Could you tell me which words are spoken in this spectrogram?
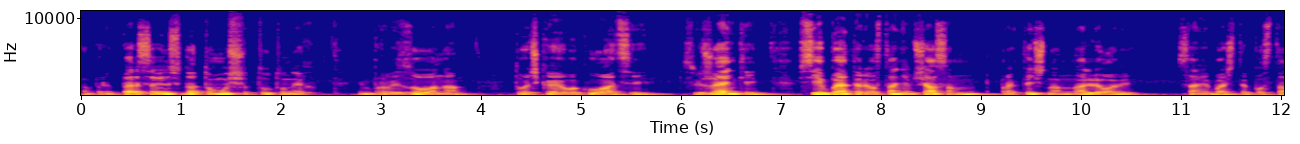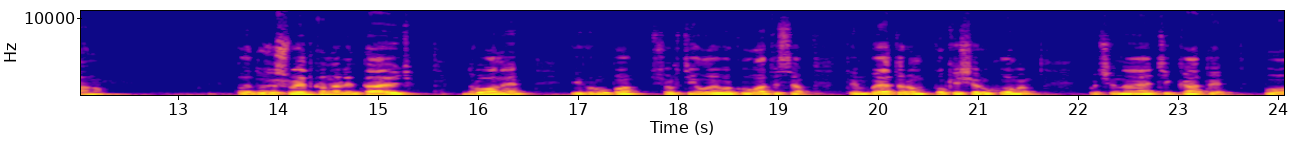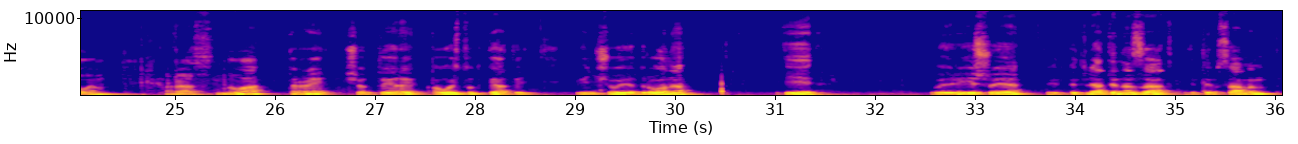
А приперся він сюди, тому що тут у них імпровізована точка евакуації. Свіженький. Всі бетери останнім часом практично нальові. Самі бачите по стану. Але дуже швидко налітають дрони, і група, що хотіла евакуватися тим бетером, поки ще рухомим, починає тікати полем. Раз, два, три, чотири. А ось тут п'ятий. Він чує дрона і вирішує відпетляти назад. І тим самим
